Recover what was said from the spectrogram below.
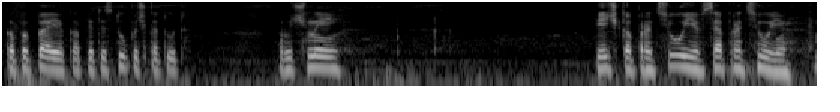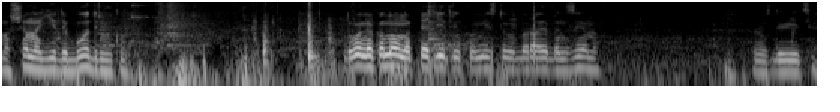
КПП, яка п'ятиступочка тут. Ручний. Печка працює, все працює. Машина їде бодренько. Доволі економно, 5 літрів по місту вибирає бензину. Ось дивіться.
